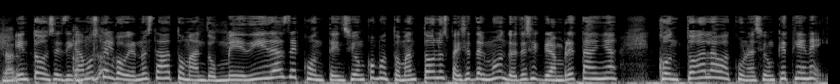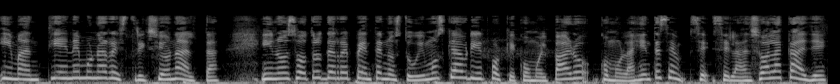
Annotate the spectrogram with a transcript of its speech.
Claro. Entonces, digamos Ah, que el gobierno estaba tomando medidas de contención como toman todos los países del mundo, es decir, Gran Bretaña, con toda la vacunación que tiene y mantiene una restricción alta, y nosotros de repente nos tuvimos que abrir porque como el paro, como la gente se, se, se lanzó a la calle,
